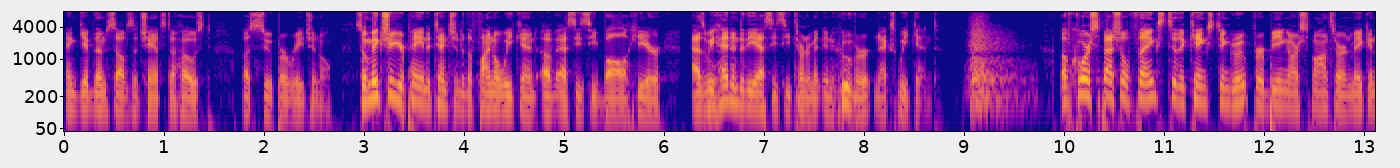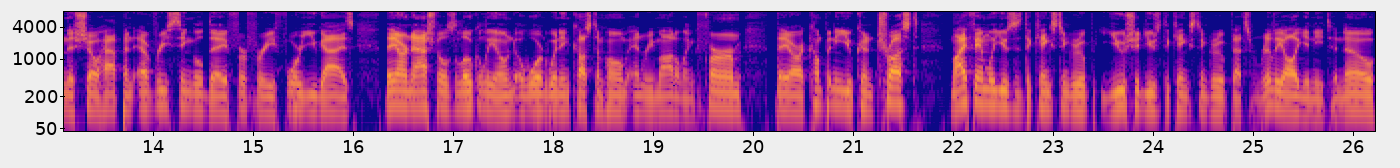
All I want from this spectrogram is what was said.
and give themselves a chance to host a super regional. So make sure you're paying attention to the final weekend of SEC ball here as we head into the SEC tournament in Hoover next weekend. Of course, special thanks to the Kingston Group for being our sponsor and making this show happen every single day for free for you guys. They are Nashville's locally owned, award winning custom home and remodeling firm. They are a company you can trust. My family uses the Kingston Group. You should use the Kingston Group. That's really all you need to know.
